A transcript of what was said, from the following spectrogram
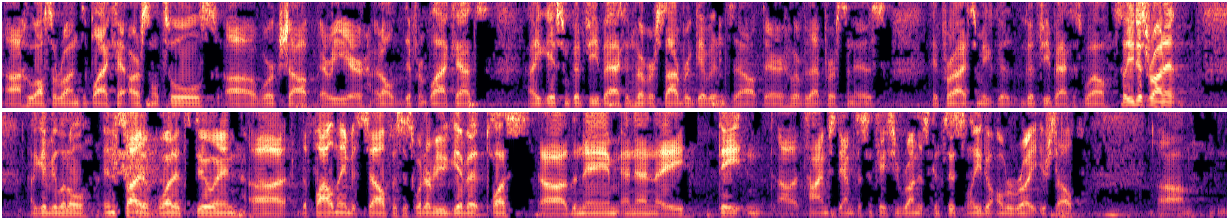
uh, who also runs the Black Hat Arsenal Tools uh, workshop every year at all the different Black Hats. Uh, he gave some good feedback, and whoever Cyber Gibbons out there, whoever that person is, they provide some good, good feedback as well. So you just run it. I'll give you a little insight of what it's doing. Uh, the file name itself is just whatever you give it plus uh, the name and then a date and uh, timestamp just in case you run this consistently, you don't overwrite yourself. Um,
